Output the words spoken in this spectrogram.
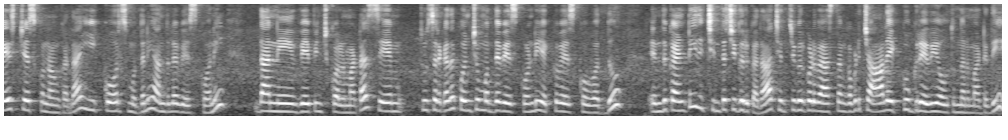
పేస్ట్ చేసుకున్నాం కదా ఈ కోర్స్ ముద్దని అందులో వేసుకొని దాన్ని వేపించుకోవాలన్నమాట. సేమ్ చూసారు కదా కొంచెం ముద్ద వేసుకోండి ఎక్కువ వేసుకోవద్దు. ఎందుకంటే ఇది చింత చిగురు కదా చింత చిగురు కూడా వేస్తాం కాబట్టి చాలా ఎక్కువ గ్రేవీ అవుతుంది అనమాట ఇది.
